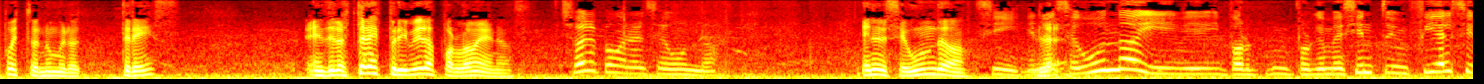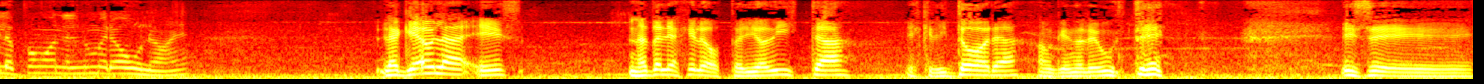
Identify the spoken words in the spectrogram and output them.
puestos número 3. Entre los tres primeros, por lo menos. Yo lo pongo en el segundo. ¿En el segundo? Sí, en La- el segundo y, y por- porque me siento infiel si lo pongo en el número uno, ¿eh? La que habla es Natalia Gelos, periodista, escritora, aunque no le guste. Es, eh,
